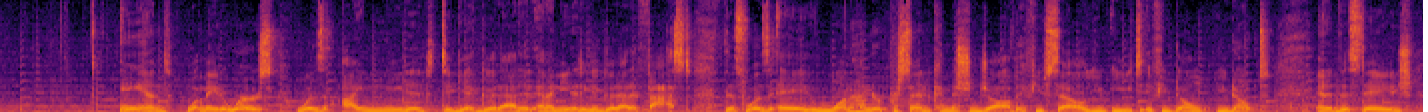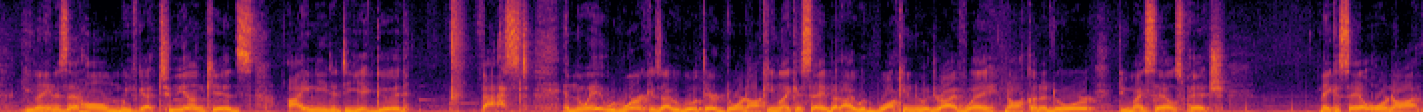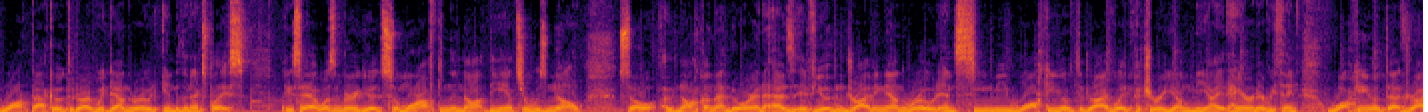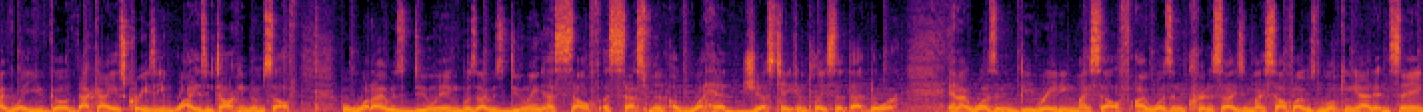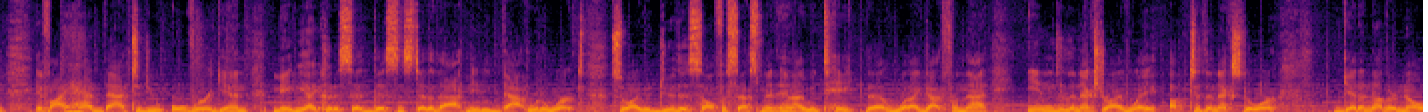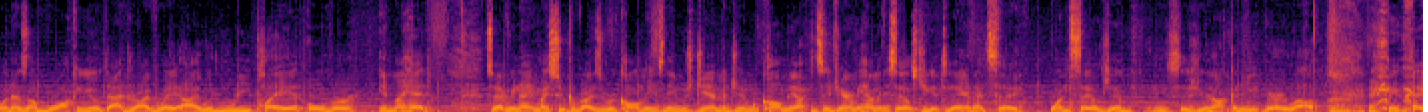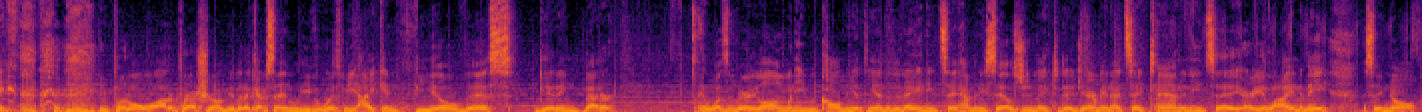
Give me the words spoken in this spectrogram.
And what made it worse was I needed to get good at it and I needed to get good at it fast. This was a 100% commission job. If you sell, you eat. If you don't, you don't. And at this stage, Elaine is at home. We've got two young kids. I needed to get good fast. And the way it would work is I would go out there door knocking, like I say, but I would walk into a driveway, knock on a door, do my sales pitch, make a sale or not, walk back out the driveway down the road into the next place. Like I say, I wasn't very good, so more often than not, the answer was no. So I would knock on that door, and as if you had been driving down the road and seen me walking out the driveway, picture a young me, I had hair and everything, walking out that driveway, you go, that guy is crazy. Why is he talking to himself? But what I was doing was I was doing a self-assessment of what had just taken place at that door. And I wasn't berating myself. I wasn't criticizing myself. I was looking at it and saying, if I had that to do over again, maybe I could have said this instead of that. Maybe that would have worked. So I would do this self-assessment and I would take the what I got from that into the next driveway, up to the next door, get another no, and as I'm walking out that driveway, I would replay it over in my head. So every night my supervisor would call me. His name was Jim, and Jim would call me up and say, Jeremy, how many sales did you get today? And I'd say, one sale, Jim. And he says, you're not going to eat very well. anyway, he put a lot of pressure on me, but I kept saying, leave it with me. I can feel this getting better. It wasn't very long when he would call me at the end of the day and he'd say, how many sales did you make today, Jeremy? And I'd say 10. And he'd say, are you lying to me? I'd say, no.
